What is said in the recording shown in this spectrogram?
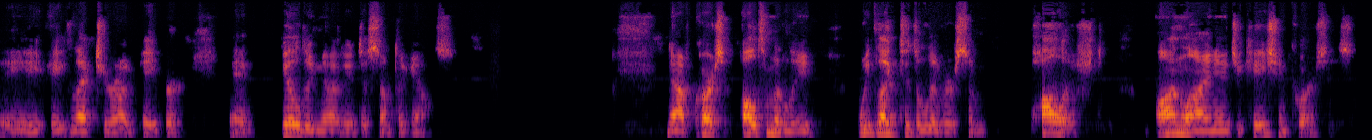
a, a lecture on paper and building that into something else. Now, of course, ultimately, we'd like to deliver some polished online education courses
